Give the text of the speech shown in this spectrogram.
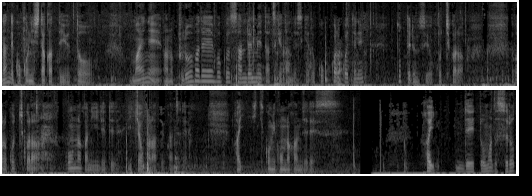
なんでここにしたかっていうと、前ね、あの、プローバで僕3連メーターつけたんですけど、ここからこうやってね、取ってるんですよ、こっちから。だからこっちから、この中に入れていっちゃおうかなという感じで。はい、引き込みこんな感じです。はい。で、えっと、まずスロッ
